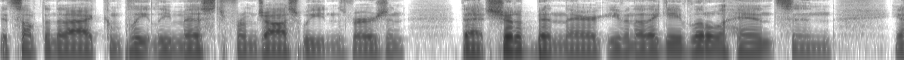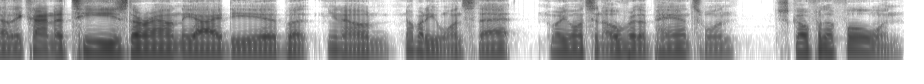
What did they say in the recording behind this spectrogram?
It's something that I completely missed from Josh Whedon's version that should have been there, even though they gave little hints and you know they kind of teased around the idea. But you know nobody wants that. Nobody wants an over the pants one. Just go for the full one.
